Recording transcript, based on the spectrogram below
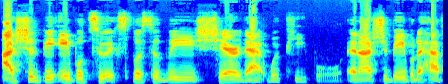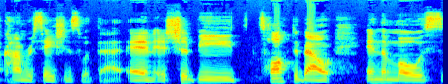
I should be able to explicitly share that with people and I should be able to have conversations with that. And it should be talked about in the most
